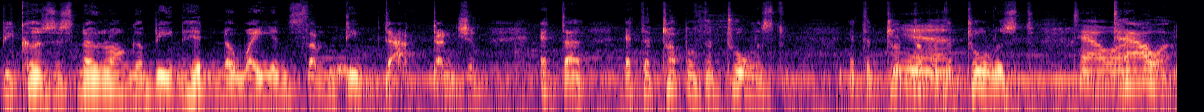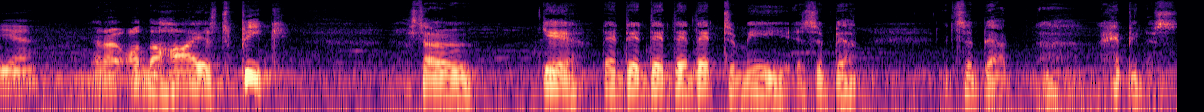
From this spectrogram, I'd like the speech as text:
because it's no longer being hidden away in some deep dark dungeon at the at the top of the tallest at the top, top of the tallest Tower, tower yeah. you know, on the highest peak. So, yeah, that that, that, that, that to me is about it's about uh, happiness.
